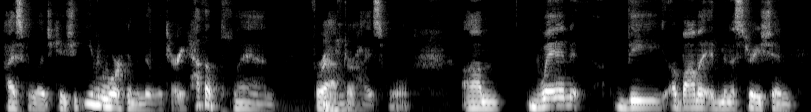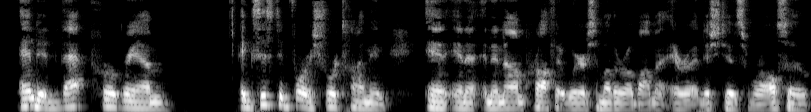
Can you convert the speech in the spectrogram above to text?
high school education, even work in the military, have a plan for mm-hmm. after high school. Um, when the Obama administration ended, that program existed for a short time in, in, in, a, in a nonprofit where some other Obama era initiatives were also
